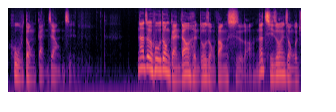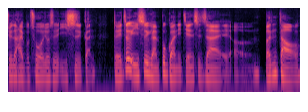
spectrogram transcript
互动感这样子。那这个互动感当然很多种方式了。那其中一种我觉得还不错，就是仪式感。对，这个仪式感，不管你今天是在呃本岛，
